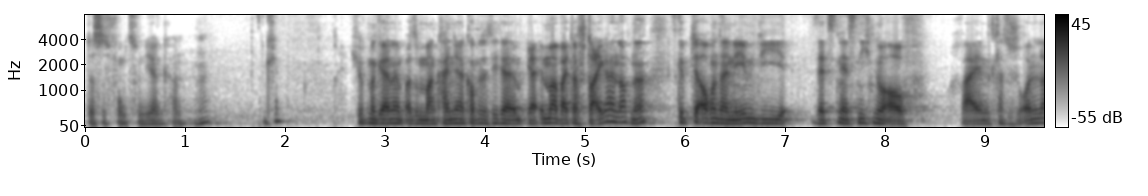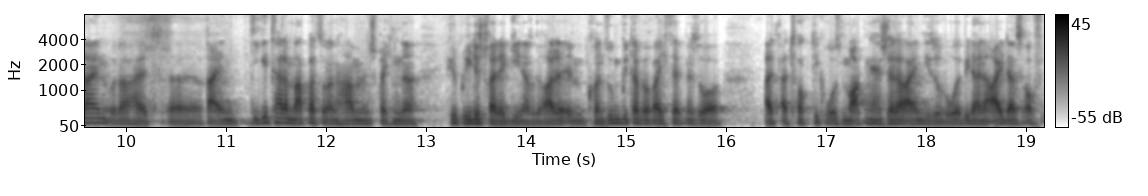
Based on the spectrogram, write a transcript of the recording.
dass es funktionieren kann. Mhm. Okay. Ich würde mal gerne, also man kann ja Komplexität ja immer weiter steigern noch. Ne? Es gibt ja auch Unternehmen, die setzen jetzt nicht nur auf rein klassisch online oder halt äh, rein digitaler Marktplatz, sondern haben entsprechende hybride Strategien. Also gerade im Konsumgüterbereich fällt mir so ad, hoc die großen Markenhersteller ein, die sowohl wie deine Adidas auf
